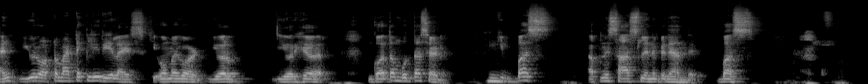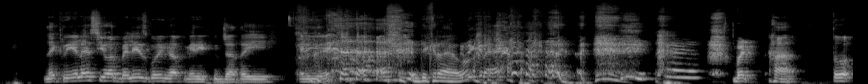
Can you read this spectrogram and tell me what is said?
and you will automatically realise कि ओ my God you are you are here Gautam Buddha said hmm. कि बस अपने सांस लेने पे ध्यान दे। बस। Like realize your belly is going up मेरी कुछ ज़्यादा ही anyway. दिख रहा है वो? दिख रहा है. बट हाँ तो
